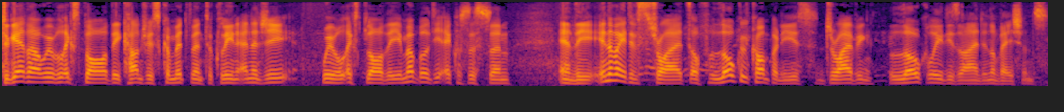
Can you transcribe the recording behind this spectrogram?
Together we will explore the country's commitment to clean energy, we will explore the e-mobility ecosystem and the innovative strides of local companies driving locally designed innovations.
